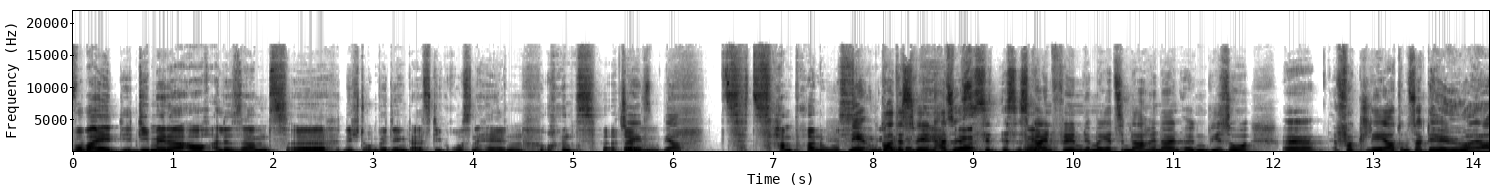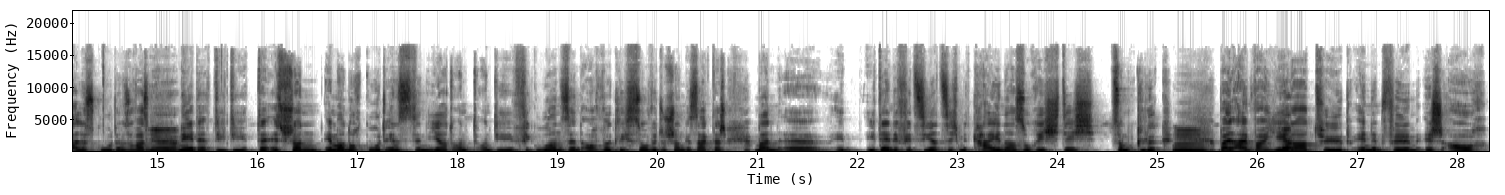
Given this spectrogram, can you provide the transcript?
wobei die, Männer auch allesamt äh, nicht unbedingt als die großen Helden und ähm, ja. Zampanos. Nee, um Gottes Willen, also ja. es ist, es ist ja. kein Film, den man jetzt im Nachhinein irgendwie so äh, verklärt und sagt, hey, ja, alles gut und sowas. Ja, ja. Nee, der, die, die, der ist schon immer noch gut inszeniert und, und die Figuren sind auch wirklich so, wie du schon gesagt hast, man äh, identifiziert sich mit keiner so richtig, zum Glück, mhm. weil einfach jeder ja. Typ in dem Film ist auch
